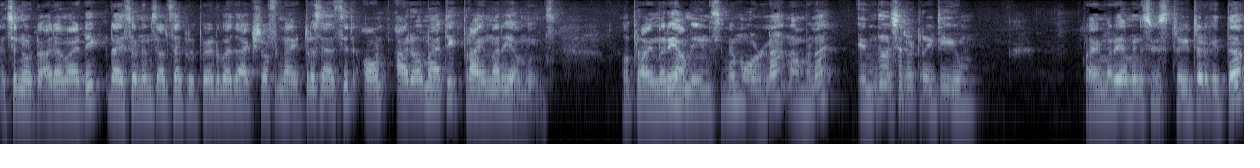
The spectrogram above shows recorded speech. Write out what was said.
H N O two aromatic diazonium salts prepared by the action of nitrous acid on aromatic primary amines primary പ്രൈമറി അമീൻസിന്റെ മുകളിൽ നമ്മൾ എന്ത് വെച്ചിട്ട് ട്രീറ്റ് ചെയ്യും? Primary amines is treated with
